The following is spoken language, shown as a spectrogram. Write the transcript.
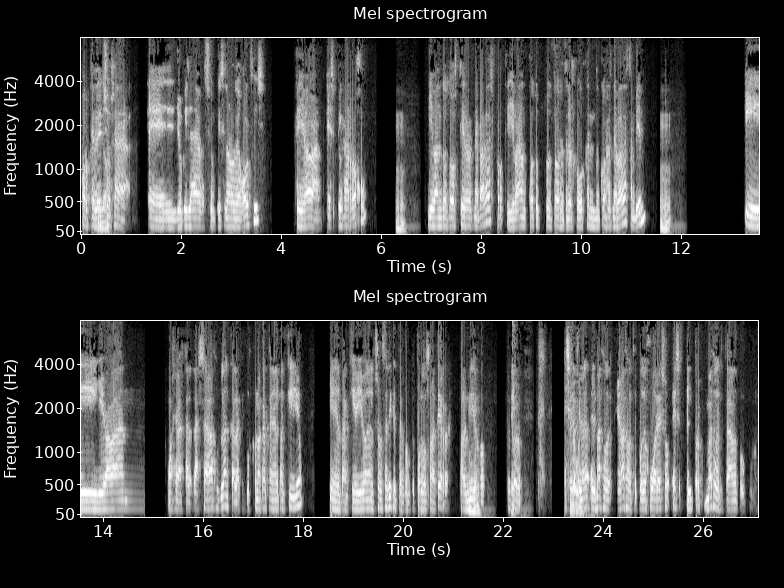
Porque de hecho, o sea, eh, yo vi la versión que hicieron los de Goldfish, que llevaban Espira Rojo, llevando dos tierras nevadas, porque llevaban cuatro tutores de los que buscan cosas nevadas también. Y llevaban, ¿cómo se llama? La saga azul blanca, la que busca una carta en el banquillo, y en el banquillo llevan el sorcery que te rompe por dos una tierra, para el. Pero, es que al final el mazo, el mazo que te puede jugar eso es el mazo que te está dando por culo.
